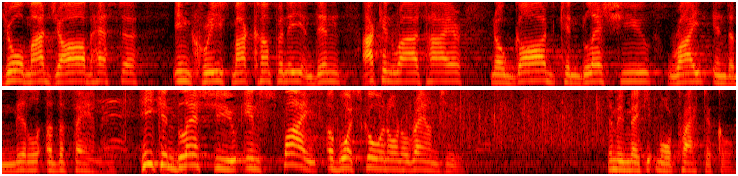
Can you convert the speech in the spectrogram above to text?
Joel, my job has to increase, my company, and then I can rise higher. No, God can bless you right in the middle of the famine. He can bless you in spite of what's going on around you. Let me make it more practical.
